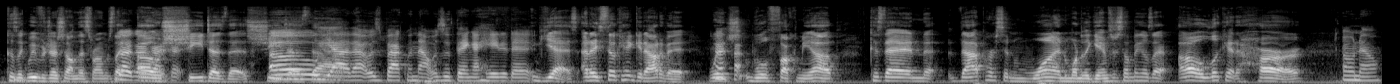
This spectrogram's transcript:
because like we were just on this one, I was like, oh, she does this, she oh, does that, yeah, that was back when that was a thing. I hated it. Yes, and I still can't get out of it, which will fuck me up. Because then that person won one of the games or something. I was like, oh, look at her. Oh no.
